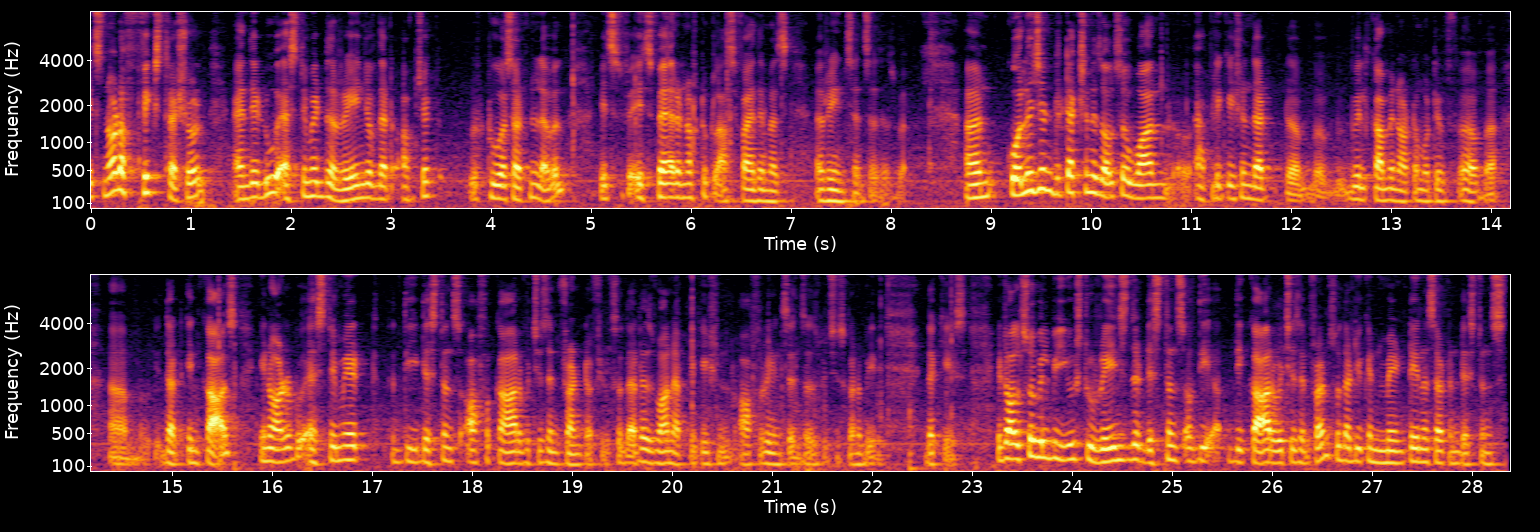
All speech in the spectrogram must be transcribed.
it's not a fixed threshold and they do estimate the range of that object to a certain level, it's it's fair enough to classify them as range sensors as well. And collision detection is also one application that uh, will come in automotive uh, uh, um, that in cars in order to estimate the distance of a car which is in front of you. So that is one application of range sensors which is going to be the case. It also will be used to range the distance of the the car which is in front so that you can maintain a certain distance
